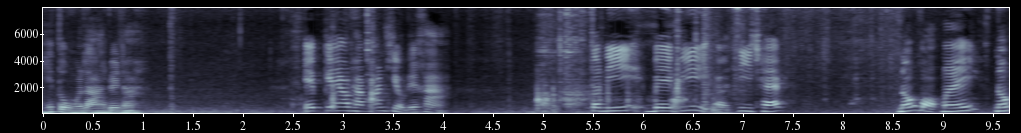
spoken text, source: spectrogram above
ให้ตรงเวลาด้วยนะ เอฟแก้วทักบ้านเขียวเลยค่ะ ตอนนี้เบบี้เอ่อ G check น้องบอกไหม น้อง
